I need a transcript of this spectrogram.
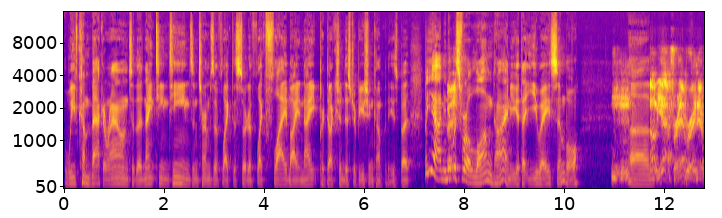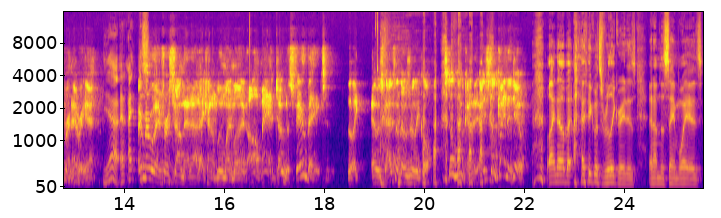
we've come back around to the 19 teens in terms of like this sort of like fly by night production distribution companies. But but yeah, I mean, it was for a long time. You get that UA symbol. Um, oh, yeah, forever and ever and ever, yeah. Yeah, and I, I remember when I first found that out, I kind of blew my mind. Oh, man, Douglas Fairbanks. And, like, that was, I thought that was really cool. Still do kind of, I still kind of do. Well, I know, but I think what's really great is, and I'm the same way, is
